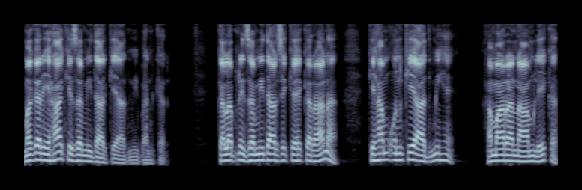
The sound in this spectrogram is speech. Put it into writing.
मगर यहाँ के जमींदार के आदमी बनकर। कल अपने जमींदार से कहकर आना कि हम उनके आदमी हैं, हमारा नाम लेकर,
